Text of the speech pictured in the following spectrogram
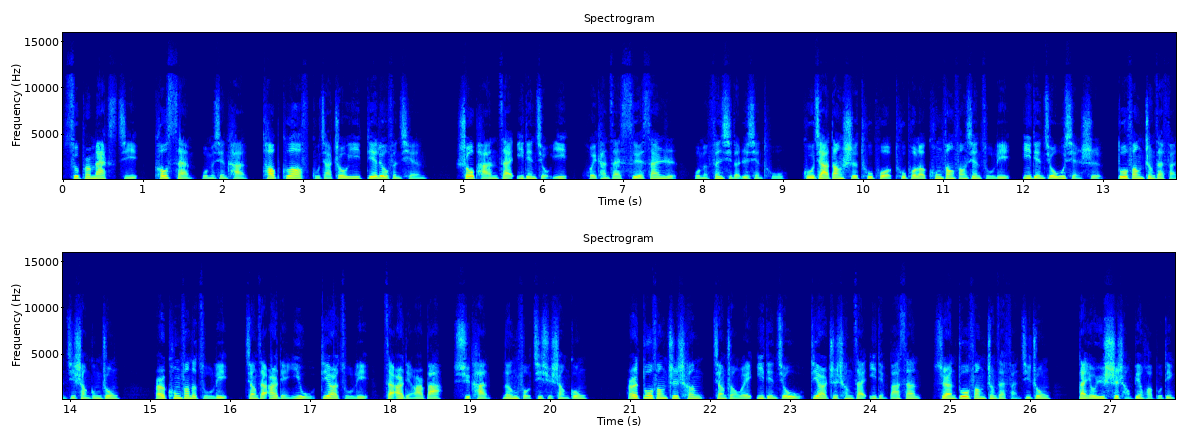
Supermax 及 Cosam。我们先看 Top Glove 股价周一跌六分钱，收盘在一点九一。回看在四月三日，我们分析的日线图，股价当时突破突破了空方防线阻力一点九五，显示多方正在反击上攻中，而空方的阻力。将在二点一五，第二阻力在二点二八，需看能否继续上攻。而多方支撑将转为一点九五，第二支撑在一点八三。虽然多方正在反击中，但由于市场变化不定，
